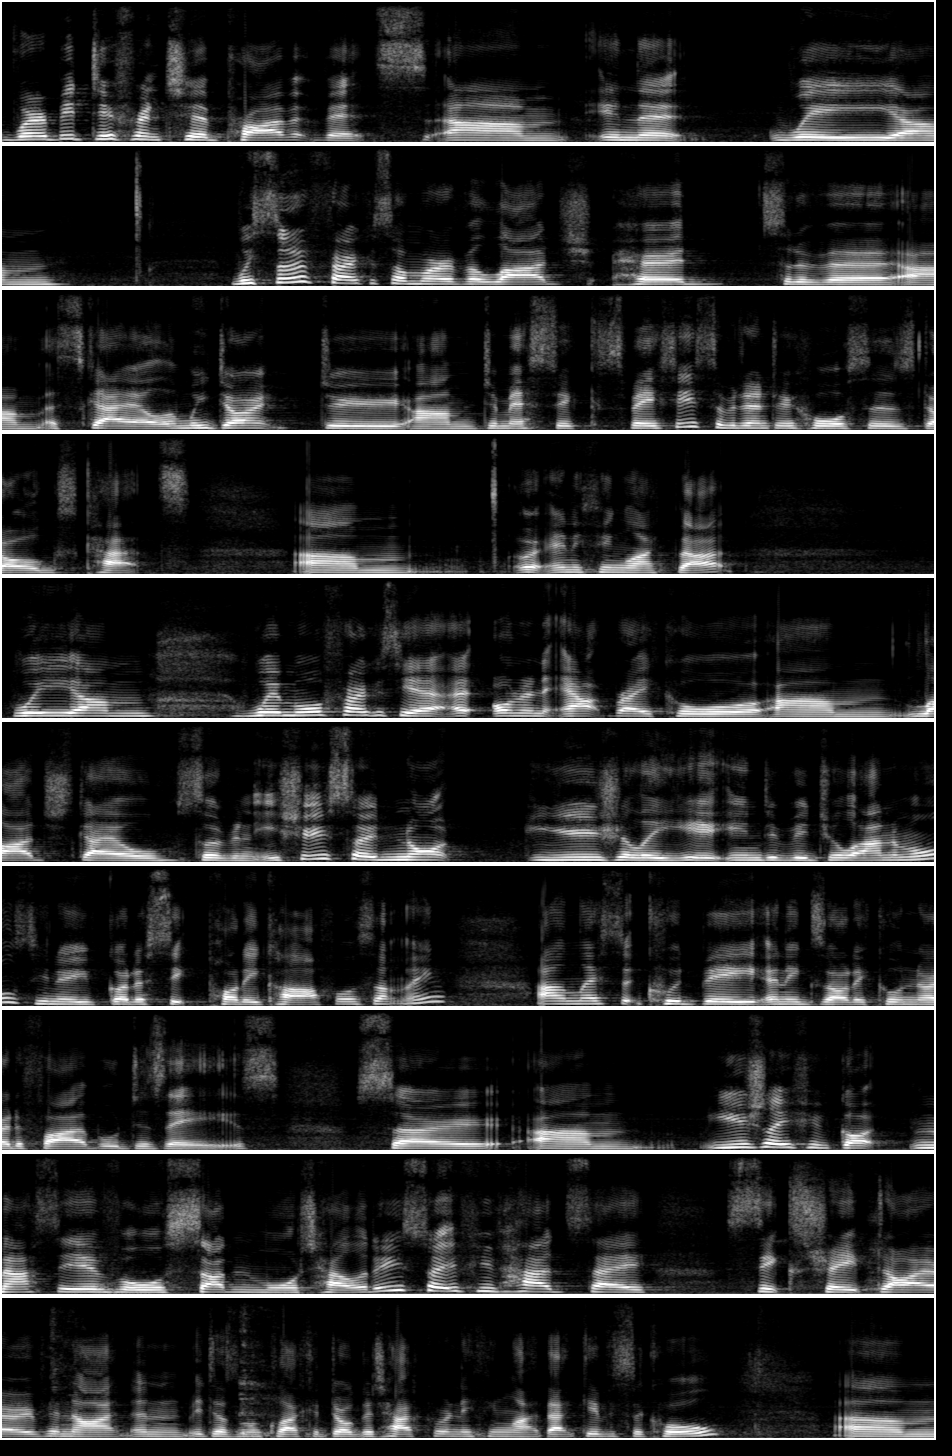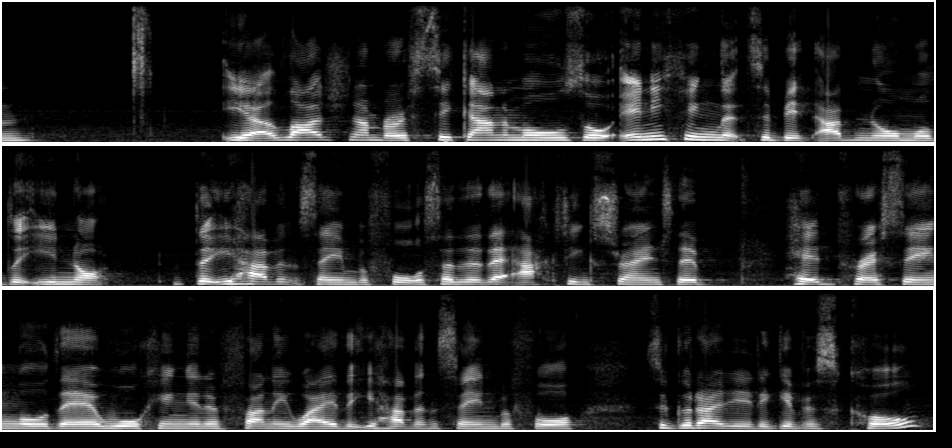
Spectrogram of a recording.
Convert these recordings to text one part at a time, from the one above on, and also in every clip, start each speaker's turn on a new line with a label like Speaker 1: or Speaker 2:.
Speaker 1: we're a bit different to private vets um, in that we um, we sort of focus on more of a large herd sort of a, um, a scale and we don't do um, domestic species so we don't do horses dogs cats um, or anything like that. We um, we're more focused yeah on an outbreak or large scale sort of an issue so not usually individual animals you know you've got a sick poddy calf or something unless it could be an exotic or notifiable disease so um, usually if you've got massive or sudden mortality, so if you've had, say, six sheep die overnight and it doesn't look like a dog attack or anything like that, give us a call. Um, yeah, a large number of sick animals or anything that's a bit abnormal that you're not that you haven't seen before, so that they're acting strange, they're head pressing or they're walking in a funny way that you haven't seen before. It's a good idea to give us a call.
